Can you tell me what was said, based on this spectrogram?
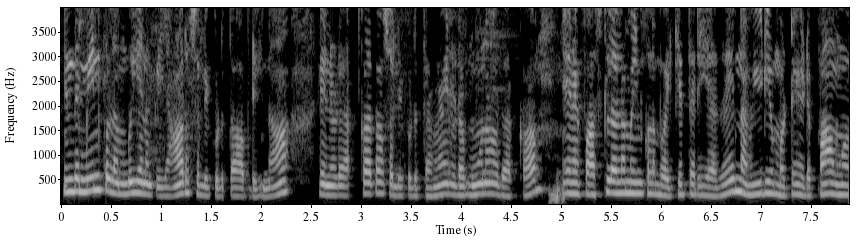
இந்த மீன் குழம்பு எனக்கு யார் சொல்லிக் கொடுத்தா அப்படின்னா என்னோடய அக்கா தான் சொல்லிக் கொடுத்தாங்க. என்னோடய மூணாவது அக்கா. எனக்கு ஃபஸ்ட்லலாம் மீன் குழம்பு வைக்க தெரியாது. நான் வீடியோ மட்டும் எடுப்பேன். அவங்க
